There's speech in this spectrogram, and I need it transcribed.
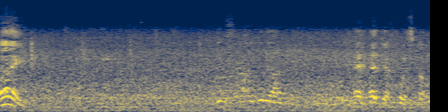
হ্যাঁ খুব সময় করে আনবে হ্যাঁ হ্যাঁ দেখো যাও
